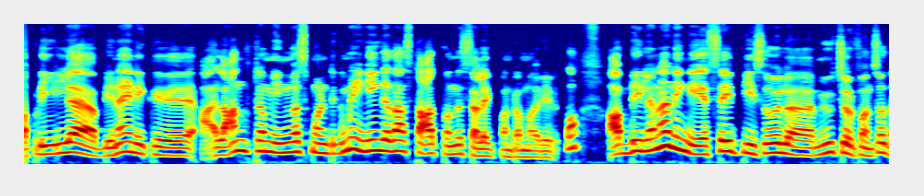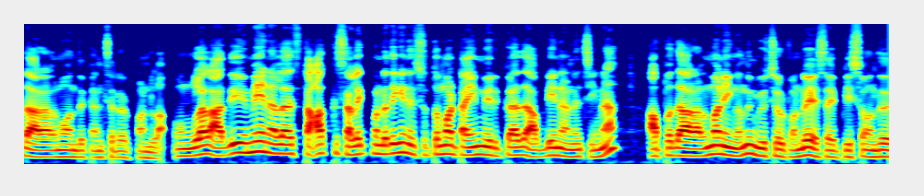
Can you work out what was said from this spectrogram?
அப்படி இல்லை அப்படின்னா எனக்கு லாங் டேர்ம் இன்வெஸ்ட்மெண்ட்டுக்குமே நீங்கள் தான் ஸ்டாக் வந்து செலக்ட் பண்ணுற மாதிரி இருக்கும். அப்படி இல்லைனா நீங்கள் எஸ்ஐபிஸோ இல்லை மியூச்சுவல் ஃபண்ட்ஸோ தாராளமாக வந்து கன்சிடர் பண்ணலாம். உங்களால் அதுவுமே நல்ல ஸ்டாக் செலக்ட் பண்ணுறதுக்கு எனக்கு சுத்தமாக டைம் இருக்காது அப்படின்னு நினச்சிங்கன்னா அப்போ தாராளமாக நீங்கள் வந்து மியூச்சுவல் ஃபண்டோ எஸ்ஐபிஸோ வந்து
